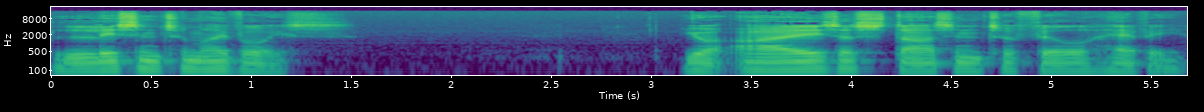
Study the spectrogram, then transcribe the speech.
listen to my voice, your eyes are starting to feel heavy.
